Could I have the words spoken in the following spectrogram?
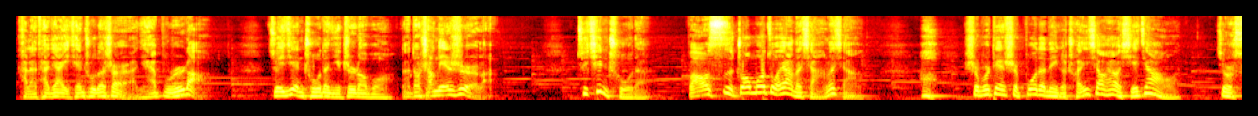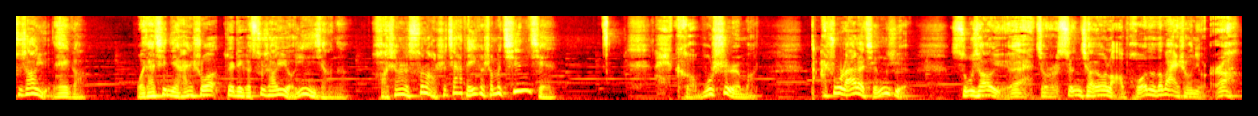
看来他家以前出的事儿啊，你还不知道。最近出的你知道不？那都上电视了。最近出的，宝四装模作样的想了想，哦，是不是电视播的那个传销还有邪教啊？就是苏小雨那个。我家亲戚还说对这个苏小雨有印象呢，好像是孙老师家的一个什么亲戚。哎，可不是嘛。大叔来了情绪，苏小雨就是孙乔有老婆子的外甥女儿啊，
